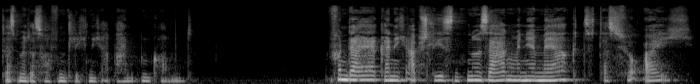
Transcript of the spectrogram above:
dass mir das hoffentlich nicht abhanden kommt. Von daher kann ich abschließend nur sagen, wenn ihr merkt, dass für euch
